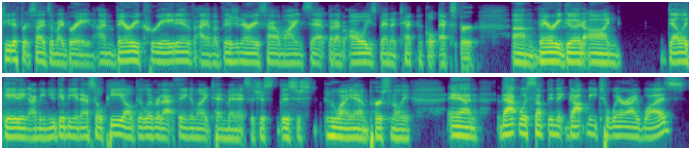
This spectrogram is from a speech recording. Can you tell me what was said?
two different sides of my brain. I'm very creative. I have a visionary style mindset, but I've always been a technical expert. Um, very good on delegating. I mean, you give me an SOP, I'll deliver that thing in like 10 minutes. It's just this is who I am personally. And that was something that got me to where I was.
